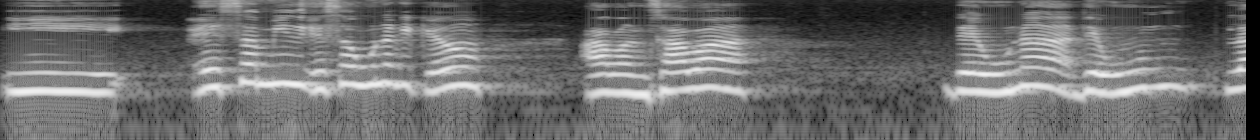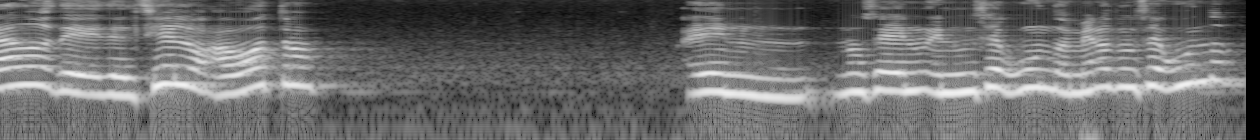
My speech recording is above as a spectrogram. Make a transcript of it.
Y esa, esa una que quedó avanzaba de, una, de un lado de- del cielo a otro en, no sé, en, en un segundo, en menos de un segundo,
